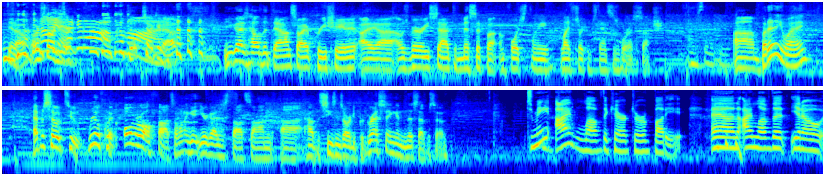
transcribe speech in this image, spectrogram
You know, or start here. Check it out. Come on. Check it out. You guys held it down, so I appreciate it. I uh, I was very sad to miss it, but unfortunately, life circumstances were as such. Absolutely. Um, but anyway, episode two. Real quick, overall thoughts. I want to get your guys' thoughts on uh, how the season's already progressing in this episode. To me, I love the character of Buddy. And I love that, you know,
